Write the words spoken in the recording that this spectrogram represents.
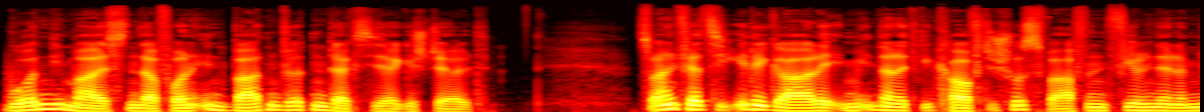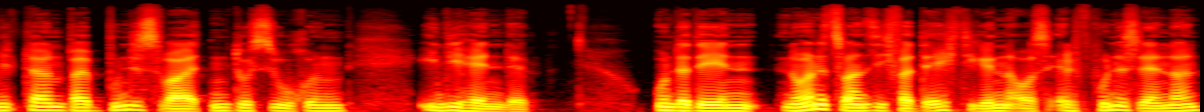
wurden die meisten davon in Baden-Württemberg sichergestellt. 42 illegale im Internet gekaufte Schusswaffen fielen den Ermittlern bei bundesweiten Durchsuchungen in die Hände. Unter den 29 Verdächtigen aus elf Bundesländern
